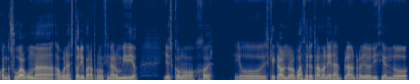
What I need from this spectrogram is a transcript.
cuando subo alguna, alguna story para promocionar un vídeo y es como, joder. Digo, es que claro, no lo puedo hacer de otra manera, en plan rollo diciendo,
